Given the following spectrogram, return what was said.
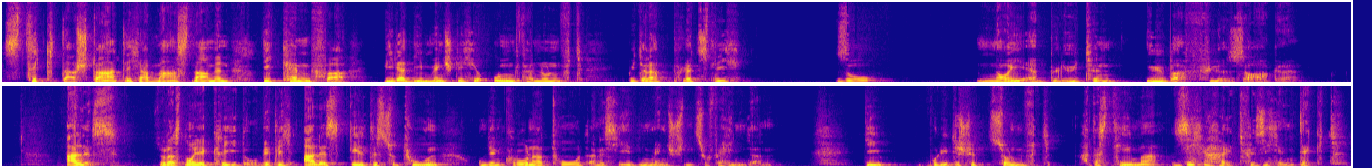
strikter staatlicher Maßnahmen, die Kämpfer wider die menschliche Unvernunft mit ihrer plötzlich so neu erblühten Überfürsorge? Alles, so das neue Credo, wirklich alles gilt es zu tun, um den Corona-Tod eines jeden Menschen zu verhindern. Die politische Zunft hat das Thema Sicherheit für sich entdeckt.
